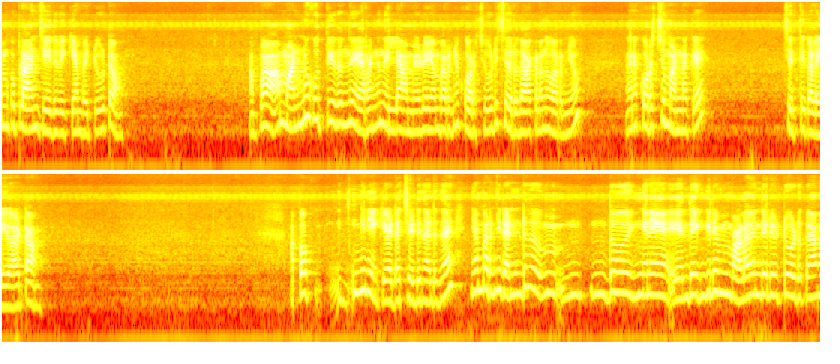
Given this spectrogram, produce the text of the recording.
നമുക്ക് പ്ലാൻ ചെയ്ത് വെക്കാൻ പറ്റൂ കേട്ടോ അപ്പോൾ ആ മണ്ണ് കുത്തി ഇതൊന്നും ഇറങ്ങുന്നില്ല. അമ്മയോട് ഞാൻ പറഞ്ഞു കുറച്ചുകൂടി ചെറുതാക്കണം എന്ന് പറഞ്ഞു. അങ്ങനെ കുറച്ച് മണ്ണൊക്കെ ചെത്തി കളയുക കേട്ടോ അപ്പോൾ ഇങ്ങനെയൊക്കെ ആട്ടോ ചെടി നടുന്നത് ഞാൻ പറഞ്ഞു രണ്ട് ഇത് ഇങ്ങനെ എന്തെങ്കിലും വളം എന്തെങ്കിലും ഇട്ട് കൊടുക്കാം.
